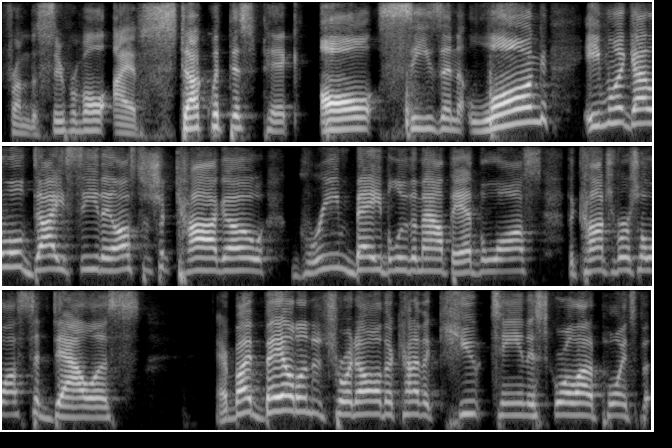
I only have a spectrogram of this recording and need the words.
from the Super Bowl. I have stuck with this pick all season long. Even when it got a little dicey, they lost to Chicago. Green Bay blew them out. They had the loss, the controversial loss to Dallas. Everybody bailed on Detroit. Oh, they're kind of a cute team. They score a lot of points, but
